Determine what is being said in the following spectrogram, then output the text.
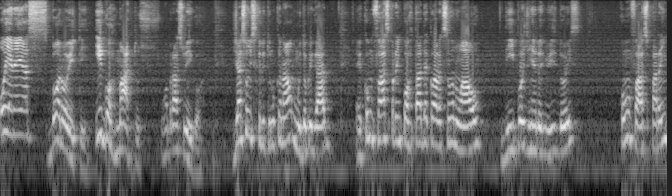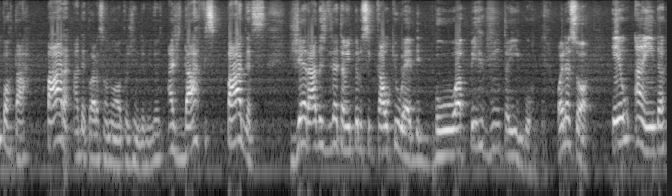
Oi, Enéas, boa noite. Igor Matos, um abraço, Igor. Já sou inscrito no canal, muito obrigado. É, como faço para importar a declaração anual de Imposto de Renda 2022? Como faço para importar para a declaração anual de Imposto de Renda 2022 as DARFs pagas geradas diretamente pelo Cicalc Web? Boa pergunta, Igor. Olha só, eu ainda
